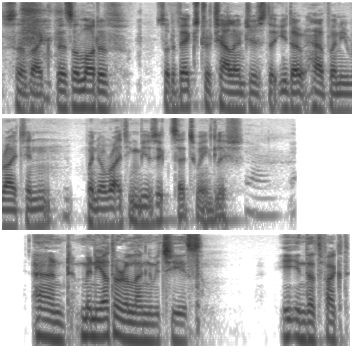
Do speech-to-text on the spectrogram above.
so like there's a lot of sort of extra challenges that you don't have when you write in when you're writing music set to English. Yeah. And many other languages in that fact.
